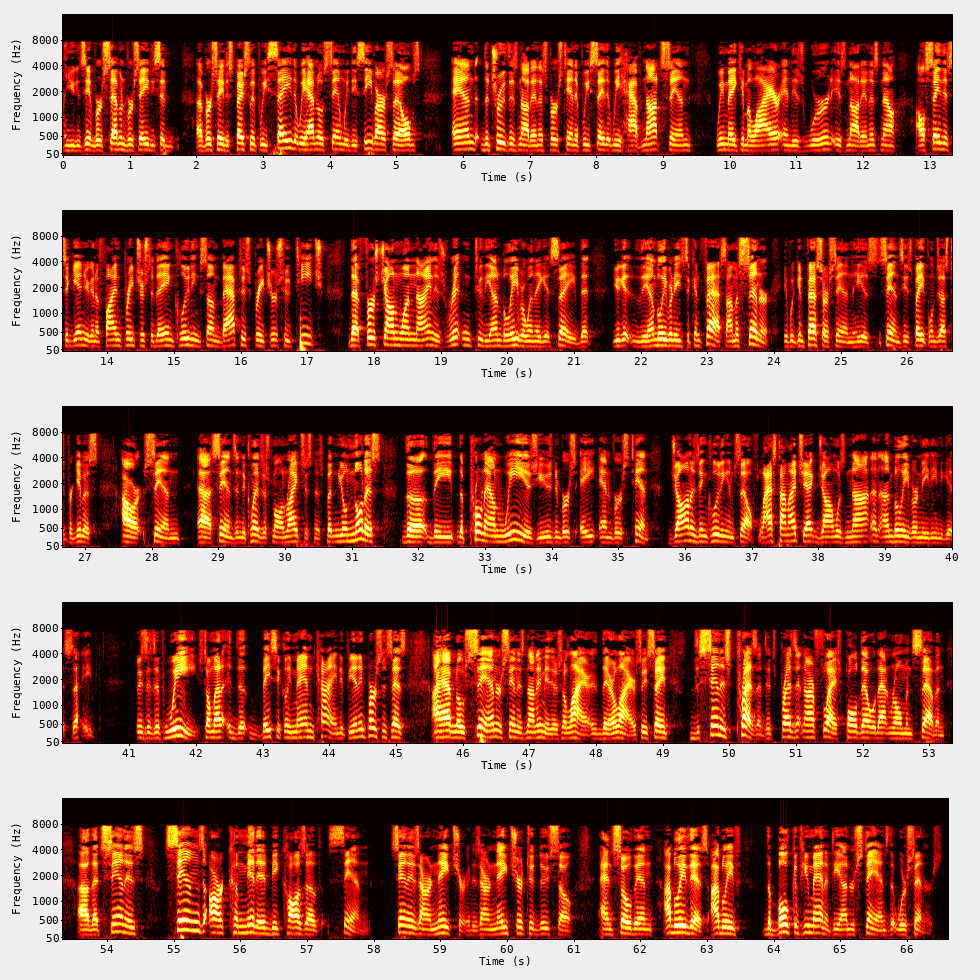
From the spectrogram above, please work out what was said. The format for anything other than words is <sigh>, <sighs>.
you can see in verse 7, verse 8, he said, uh, verse 8, especially if we say that we have no sin, we deceive ourselves, and the truth is not in us. Verse 10, if we say that we have not sinned, we make him a liar, and his word is not in us. Now, I'll say this again, you're going to find preachers today, including some Baptist preachers, who teach that 1 John 1 9 is written to the unbeliever when they get saved. That you get the unbeliever needs to confess, I'm a sinner. If we confess our sin, he is sins, he is faithful and just to forgive us our sin uh, sins and to cleanse us from all unrighteousness. But you'll notice the, the, the pronoun we is used in verse 8 and verse 10. John is including himself. Last time I checked, John was not an unbeliever needing to get saved. So he says, if we, he's talking about the, basically mankind, if any person says, I have no sin or sin is not in me, there's a liar, they're a liar. So he's saying, the sin is present. It's present in our flesh. Paul dealt with that in Romans 7. Uh, that sin is, sins are committed because of sin. Sin is our nature. It is our nature to do so. And so then, I believe this. I believe the bulk of humanity understands that we're sinners.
